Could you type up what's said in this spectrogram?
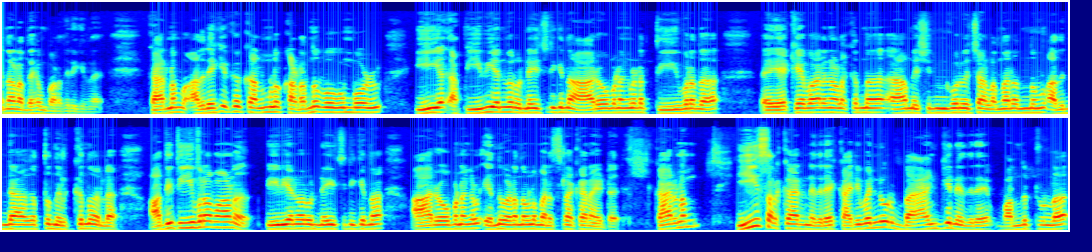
എന്നാണ് അദ്ദേഹം പറഞ്ഞിരിക്കുന്നത്. കാരണം അതിലേക്കൊക്കെ നമ്മൾ കടന്നു പോകുമ്പോൾ ഈ പി വി അൻവർ ഉന്നയിച്ചിരിക്കുന്ന ആരോപണങ്ങളുടെ തീവ്രത എ കെ ബാലൻ അളക്കുന്ന ആ മെഷീൻ കോൽ വെച്ച് അളന്നാലൊന്നും അതിന്റെ അകത്ത് നിൽക്കുന്നതല്ല. അതിതീവ്രമാണ് പി വി അൻവർ ഉന്നയിച്ചിരിക്കുന്ന ആരോപണങ്ങൾ എന്ന് വേണം നമ്മൾ മനസ്സിലാക്കാനായിട്ട്. കാരണം ഈ സർക്കാരിനെതിരെ കരിവന്നൂർ ബാങ്കിനെതിരെ വന്നിട്ടുള്ള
